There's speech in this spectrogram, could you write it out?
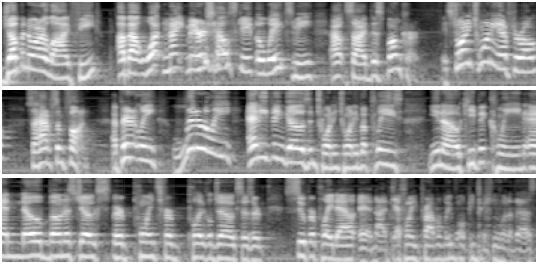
jump into our live feed about what nightmarish hellscape awaits me outside this bunker. It's 2020 after all, so have some fun. Apparently, literally anything goes in 2020, but please, you know, keep it clean and no bonus jokes or points for political jokes. Those are super played out, and I definitely probably won't be picking one of those.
